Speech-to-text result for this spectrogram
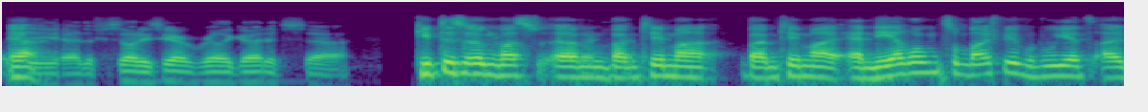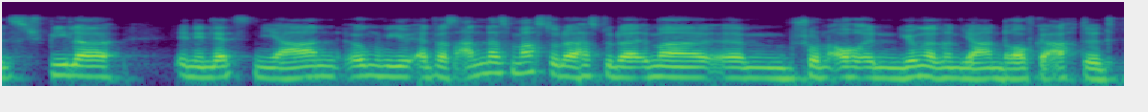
But yeah. the uh, the facilities here are really good. It's uh, Gibt es irgendwas ähm, beim Thema beim Thema Ernährung zum Beispiel, wo du jetzt als Spieler in den letzten Jahren irgendwie etwas anders machst oder hast du da immer ähm, schon auch in jüngeren Jahren drauf geachtet,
